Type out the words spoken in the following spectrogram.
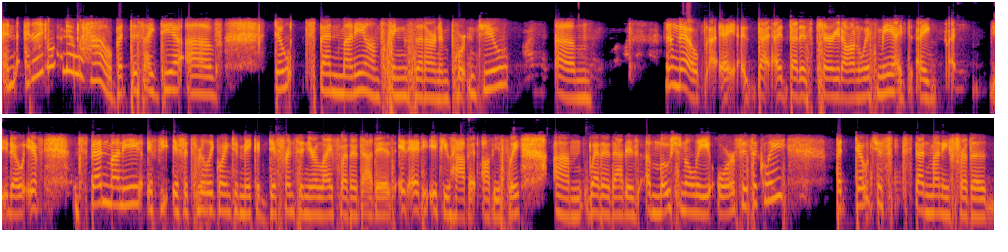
and and I don't know how, but this idea of don't spend money on things that aren't important to you. Um, I don't know. I, I, that I, that is carried on with me. I, I, I you know if spend money if if it's really going to make a difference in your life whether that is it, it, if you have it obviously um, whether that is emotionally or physically but don't just spend money for the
